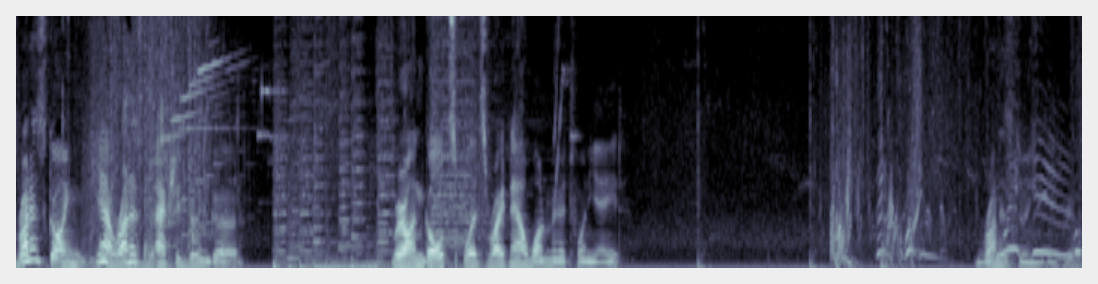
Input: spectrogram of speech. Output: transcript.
Run is going yeah, run is actually doing good. We're on gold splits right now, 1 minute 28. Run is doing real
